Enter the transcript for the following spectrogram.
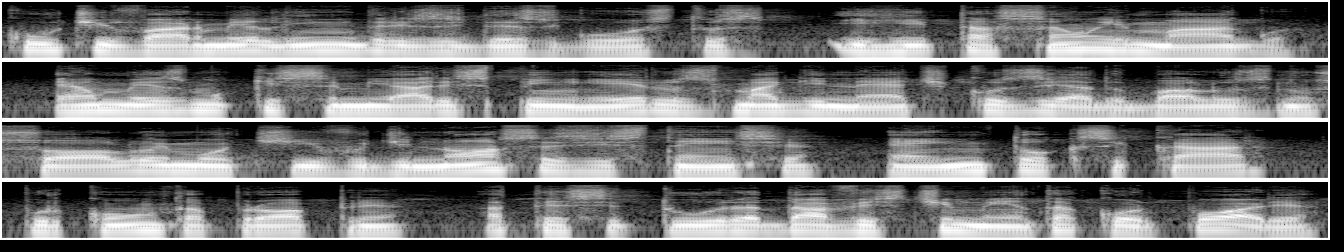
Cultivar melindres e desgostos, irritação e mágoa, é o mesmo que semear espinheiros magnéticos e adubá-los no solo emotivo de nossa existência, é intoxicar, por conta própria, a tessitura da vestimenta corpórea,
